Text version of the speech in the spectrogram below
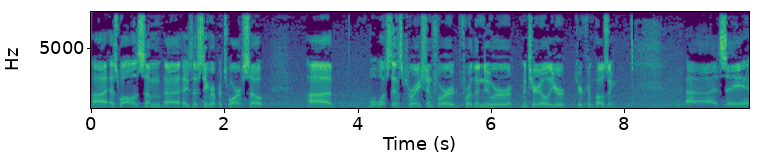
uh, as well as some uh, existing repertoire. So. Uh, well, what's the inspiration for, for the newer material you're you're composing? Uh, I'd say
